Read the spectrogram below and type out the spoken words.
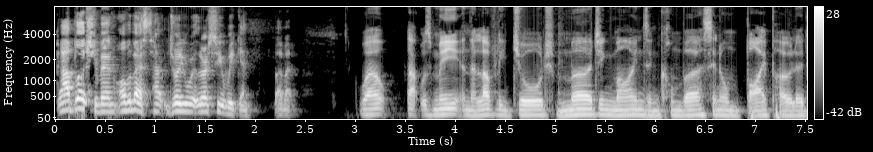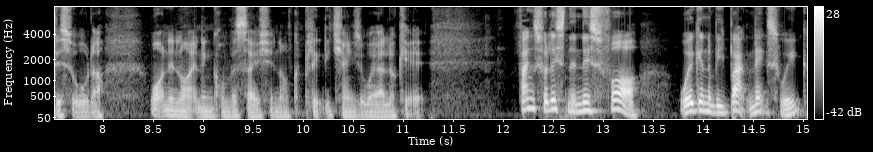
God bless you, man. All the best. Enjoy the rest of your weekend. Bye bye. Well, that was me and the lovely George merging minds and conversing on bipolar disorder. What an enlightening conversation. I've completely changed the way I look at it. Thanks for listening this far. We're going to be back next week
